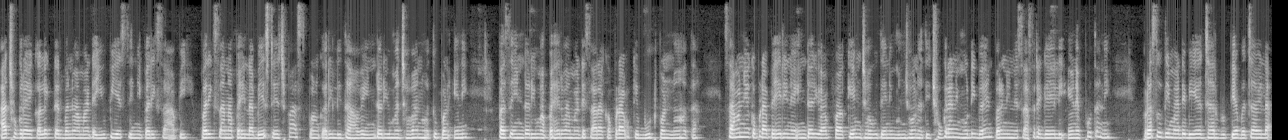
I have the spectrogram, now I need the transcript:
આ છોકરાએ કલેક્ટર બનવા માટે યુપીએસસીની પરીક્ષા આપી. પરીક્ષાના પહેલાં બે સ્ટેજ પાસ પણ કરી લીધા. હવે ઇન્ટરવ્યૂમાં જવાનું હતું, પણ એની પાસે ઇન્ટરવ્યૂમાં પહેરવા માટે સારા કપડાં કે બૂટ પણ ન હતા. સામાન્ય કપડાં પહેરીને ઇન્ટરવ્યૂ આપવા કેમ જવું તેની મૂંઝવણ હતી. છોકરાની મોટી બહેન પરણીને સાસરે ગયેલી, એણે પોતાની પ્રસૂતિ માટે બે હજાર રૂપિયા બચાવેલા.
